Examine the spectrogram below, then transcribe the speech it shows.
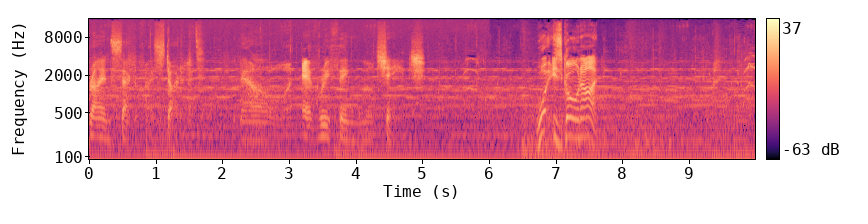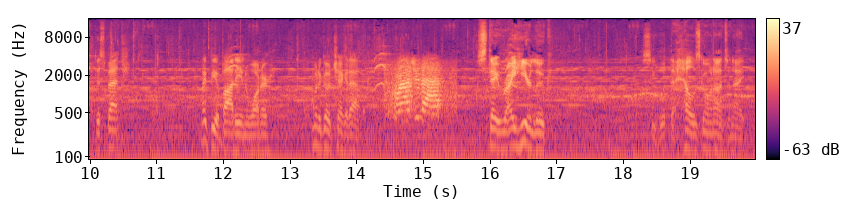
Brian's sacrifice started it. Now everything will change. What is going on? Dispatch. Might be a body in the water. I'm gonna go check it out. Roger that. Stay right here, Luke. See what the hell is going on tonight.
